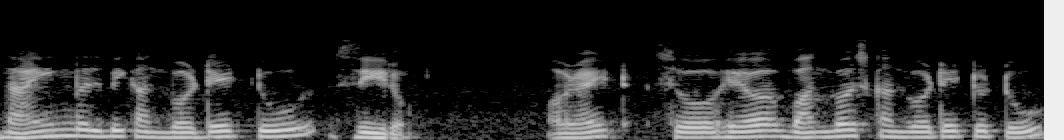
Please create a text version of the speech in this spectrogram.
9 will be converted to 0 alright so here 1 was converted to 2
